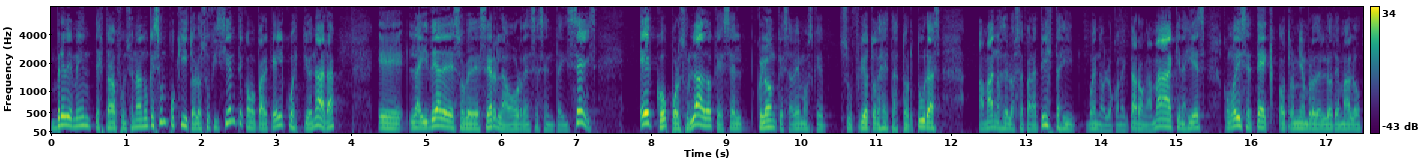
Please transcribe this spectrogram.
brevemente estaba funcionando, aunque sea un poquito, lo suficiente como para que él cuestionara eh, la idea de desobedecer la Orden 66. Echo, por su lado, que es el clon que sabemos que sufrió todas estas torturas a manos de los separatistas y bueno, lo conectaron a máquinas y es, como dice Tech, otro miembro del lote malo,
